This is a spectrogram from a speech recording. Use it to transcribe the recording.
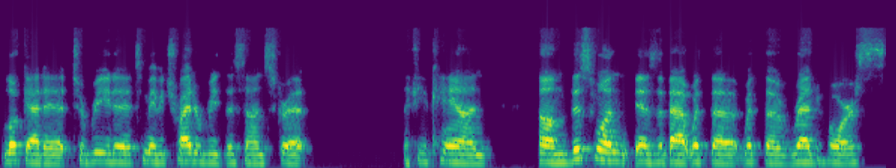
look at it to read it to maybe try to read the sanskrit if you can. Um, this one is about with the with the red horse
